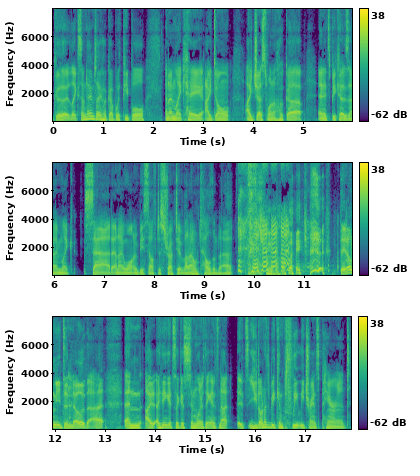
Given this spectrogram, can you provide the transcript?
good. Like sometimes i hook up with people and i'm like hey i don't i just want to hook up and it's because i'm like sad and i want to be self-destructive but i don't tell them that. You know like they don't need to know that. And I, I think it's like a similar thing and it's not it's you don't have to be completely transparent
